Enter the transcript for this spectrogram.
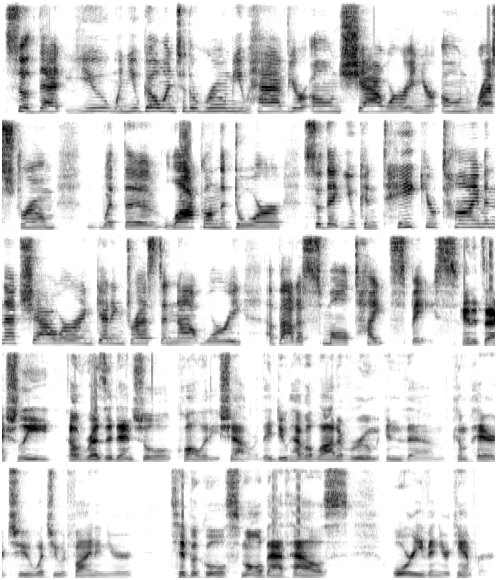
so that you, when you go into the room, you have your own shower and your own restroom with the lock on the door so that you can take your time in that shower and getting dressed and not worry about a small, tight space. And it's actually a residential quality shower. They do have a lot of room in them compared to what you would find in your typical small bathhouse or even your camper.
